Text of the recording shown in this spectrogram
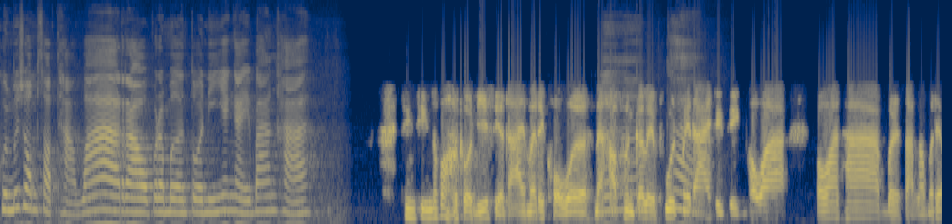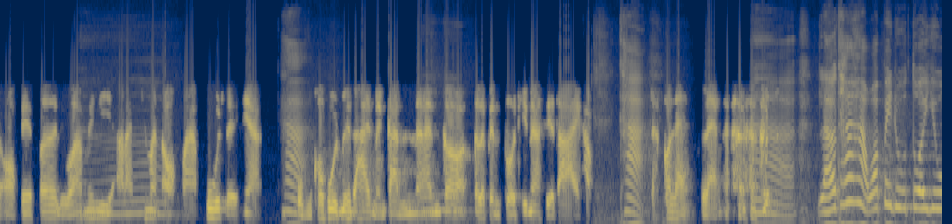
คุณผู้ชมสอบถามว่าเราประเมินตัวนี้ยังไงบ้างคะจริงๆต้องบอกตัวนี้เสียดายไม่ได้ cover นะครับ มันก็เลยพูดไม่ได้จริงๆ เพราะว่า เพราะว่าถ้าบริษัทเราไม่ได้ออก paper หรือว่าไม่มีอะไรที่มันออกมาพูดเลยเนี่ย ผมก็พูดไม่ได้เหมือนกันนั้นก็ก็เลยเป็นตัวที่น่าเสียดายครับ ค่ะแต่ก็แรงแรงแล้วถ้าหากว่าไปดูตัว U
